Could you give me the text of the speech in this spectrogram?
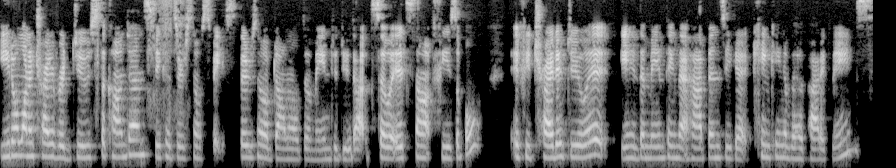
you don't want to try to reduce the contents because there's no space there's no abdominal domain to do that. So it's not feasible. If you try to do it the main thing that happens you get kinking of the hepatic veins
